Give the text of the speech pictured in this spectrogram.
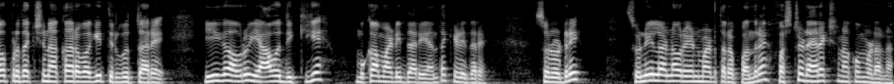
ಅಪ್ರದಕ್ಷಿಣಾಕಾರವಾಗಿ ತಿರುಗುತ್ತಾರೆ. ಈಗ ಅವರು ಯಾವ ದಿಕ್ಕಿಗೆ ಮುಖ ಮಾಡಿದ್ದಾರೆ ಅಂತ ಕೇಳಿದ್ದಾರೆ. ಸೊ ನೋಡ್ರಿ, ಸುನೀಲ್ ಅಣ್ಣವ್ರು ಏನು ಮಾಡ್ತಾರಪ್ಪ ಅಂದರೆ ಫಸ್ಟ್ ಡೈರೆಕ್ಷನ್ ಹಾಕೊಂಬಿಡೋಣ.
